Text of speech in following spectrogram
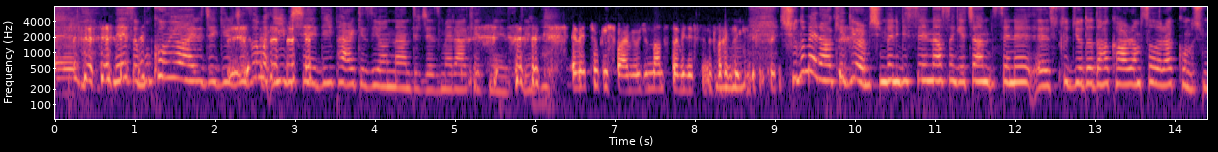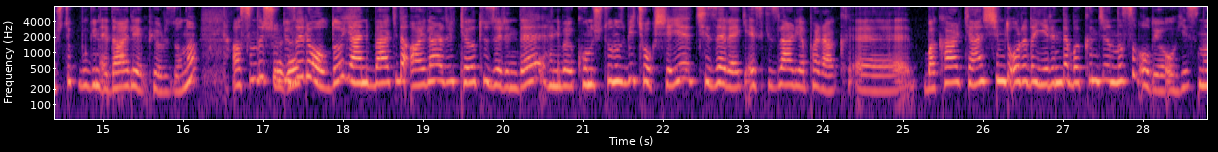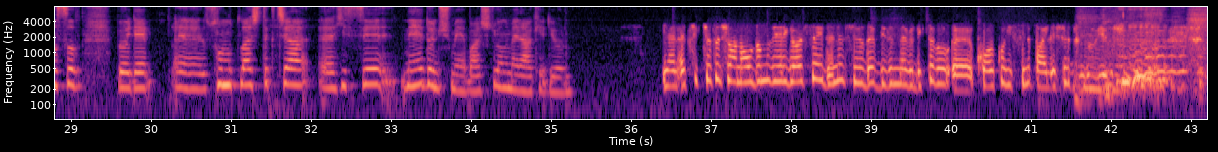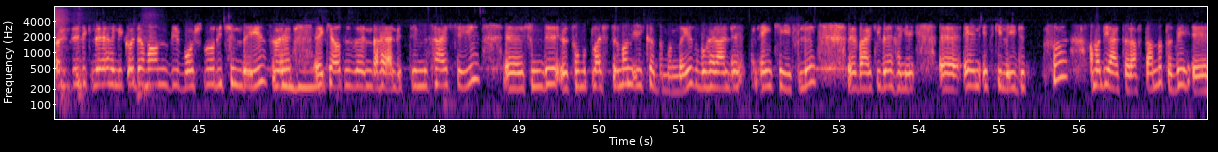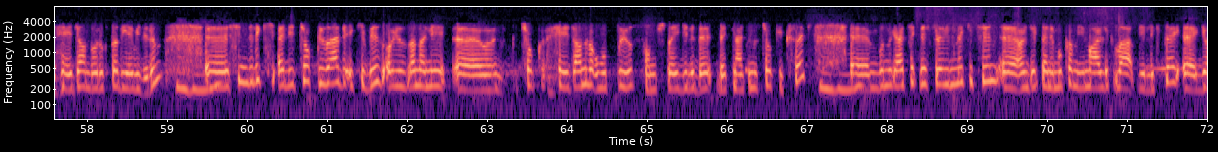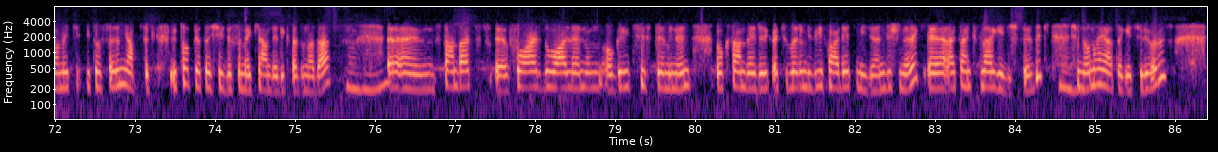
Neyse bu konuya ayrıca gireceğiz ama iyi bir şey deyip herkesi yönlendireceğiz merak etmeyiz ki. evet çok iş var bir ucundan tutabilirsiniz. Bence. Şunu merak ediyorum. Şimdi hani biz seninle aslında geçen sene e, stüdyoda daha kavramsal olarak konuşmuştuk. Bugün Eda ile yapıyoruz onu. Aslında şu Hı hı. güzel oldu. Yani belki de aylardır kağıt üzerinde hani böyle konuştuğunuz birçok şeyi çizerek, eskizler yaparak e, bakarken şimdi orada yerinde bakınca nasıl oluyor o his? Nasıl böyle e, somutlaştıkça e, hissi neye dönüşmeye başlıyor onu merak ediyorum. Yani açıkçası şu an olduğumuz yeri görseydiniz siz de bizimle birlikte bu e, korku hissini paylaşırdınız diye düşünüyorum. Öncelikle hani kocaman bir boşluğun içindeyiz ve e, kağıt üzerinde hayal ettiğimiz her şeyi e, şimdi e, somutlaştırmanın ilk adımındayız. Bu herhalde en keyifli ve belki de hani e, en etkileyici tarafı ama diğer taraftan da tabii e, heyecan dorukta diyebilirim. E, şimdilik hani çok güzel bir ekibiz. O yüzden hani e, çok heyecanlı ve umutluyuz. Sonuçla ilgili de beklentimiz çok yüksek. E, bunu gerçekleştirebilmek için e, öncelikle hani Muka Mimarlık'la birlikte e, geometrik bir tasarım yaptık. Ütopya taşıyıcısı mekan dedik adına da. E, standart e, fuar duvarlarının o grid sisteminin 90 derecelik açıların bizi ifade etmeyeceğini düşünerek e, alternatifler geliştirdik. Şimdi onu hayata geçiriyoruz.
